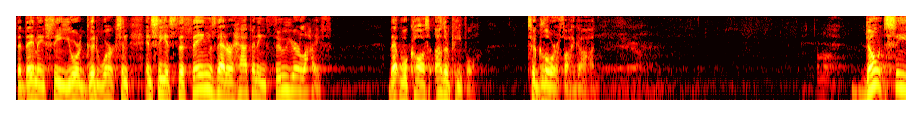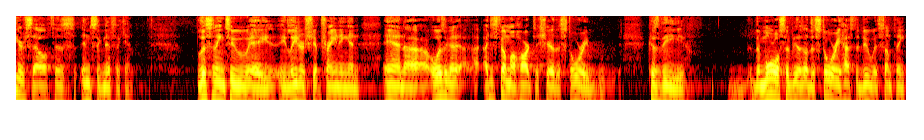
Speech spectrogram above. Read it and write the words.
that they may see your good works. And, and see, it's the things that are happening through your life that will cause other people to glorify God. Don't see yourself as insignificant listening to a, a leadership training, and and uh, I wasn't gonna. I just felt my heart to share the story because the the moral of the story has to do with something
